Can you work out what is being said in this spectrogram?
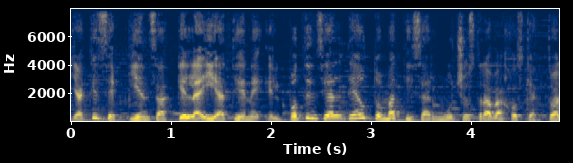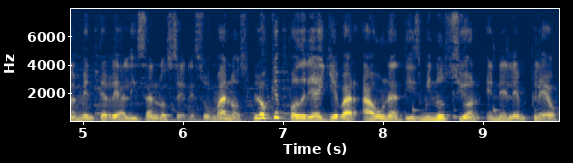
ya que se piensa que la IA tiene el potencial de automatizar muchos trabajos que actualmente realizan los seres humanos, lo que podría llevar a una disminución en el empleo.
